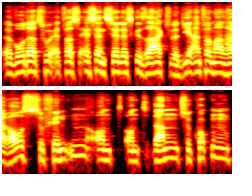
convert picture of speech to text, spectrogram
äh, wo dazu etwas Essentielles gesagt wird, die einfach mal herauszufinden und, und dann zu gucken,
